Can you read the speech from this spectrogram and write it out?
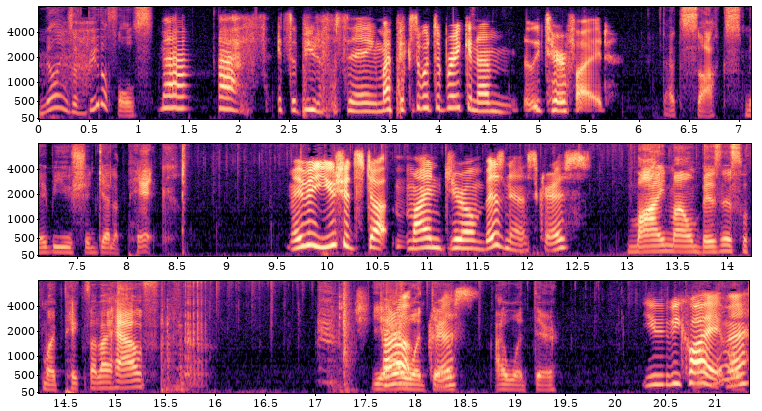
Millions of beautifuls. Math. It's a beautiful thing. My pick's about to break and I'm really terrified. That sucks. Maybe you should get a pick. Maybe you should stop mind your own business, Chris. Mind my own business with my pick that I have. Yeah, Shut I up, went Chris. there. I went there. You be quiet, no. man.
